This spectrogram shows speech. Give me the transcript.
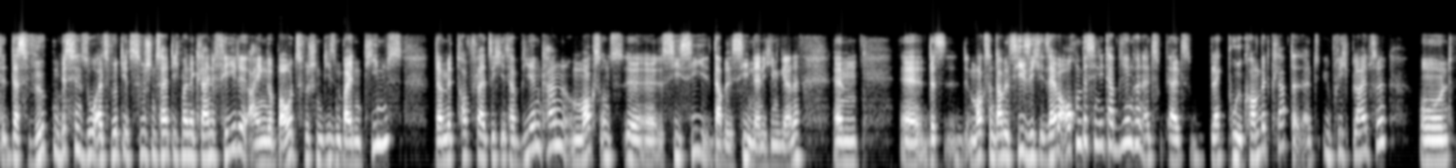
das wirkt ein bisschen so, als wird jetzt zwischenzeitlich mal eine kleine Fehde eingebaut zwischen diesen beiden Teams, damit Topflight sich etablieren kann. Mox und äh, CC, Double C nenne ich ihn gerne, ähm, äh, dass Mox und Double C sich selber auch ein bisschen etablieren können als, als Blackpool Combat Club, als Übrigbleibsel. Und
